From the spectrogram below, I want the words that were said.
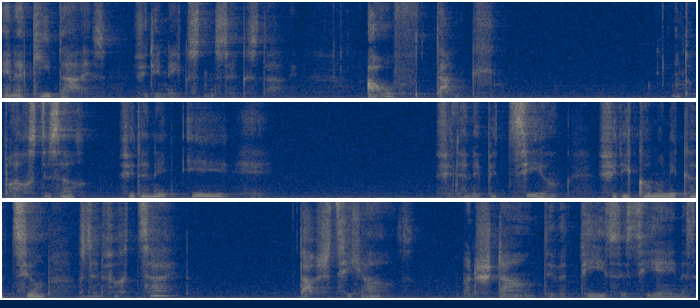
Energie da ist für die nächsten sechs Tage. Aufdanken. Und du brauchst es auch für deine Ehe, für deine Beziehung, für die Kommunikation. Hast einfach Zeit. Tauscht sich aus. Man staunt über dieses, jenes,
